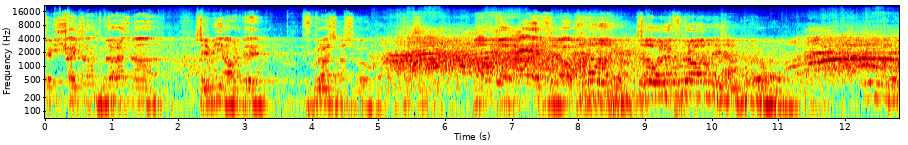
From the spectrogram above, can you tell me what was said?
재민이가 이상한 동작을 하니까 재민이 나올 때 부끄러워하지 마시고 마음껏 따라해주세요. 간단하게. 저도 원래 부끄러워하는데 이제 안 부끄러워요. 그리고 너무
